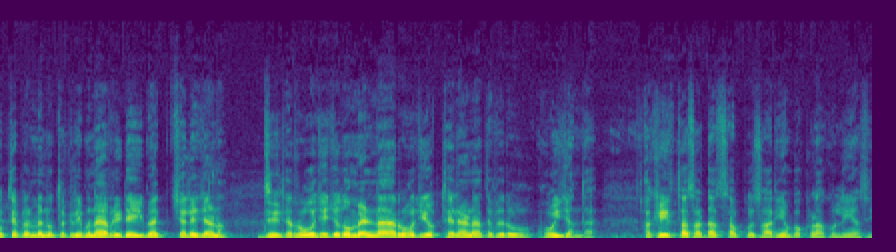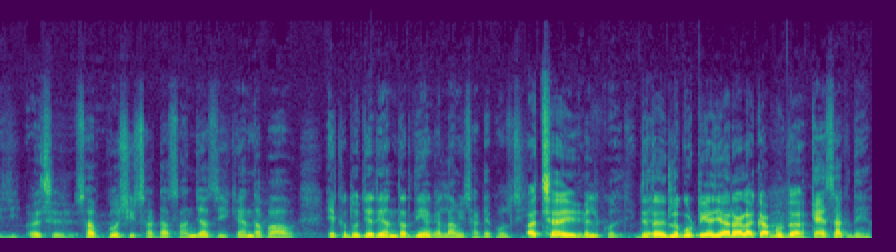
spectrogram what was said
ਉੱਥੇ ਫਿਰ ਮੈਨੂੰ ਤਕਰੀਬਨ ਐਵਰੀ ਡੇ ਮੈਂ ਚਲੇ ਜਾਣਾ। ਜੀ। ਤੇ ਰੋਜ਼ ਹੀ ਜਦੋਂ ਮਿਲਣਾ ਹੈ ਰੋਜ਼ ਹੀ ਉੱਥੇ ਰਹਿਣਾ ਤੇ ਫਿਰ ਉਹ ਹੋ ਹੀ ਜਾਂਦਾ। ਅਖੀਰ ਤਾਂ ਸਾਡਾ ਸਭ ਕੁਝ ਸਾਰੀਆਂ ਬੁੱਕਲਾਂ ਖੁੱਲੀਆਂ ਸੀ ਜੀ। ਅੱਛਾ ਸਭ ਕੁਝ ਹੀ ਸਾਡਾ ਸਾਂਝਾ ਸੀ ਕਹਿਣ ਦਾ ਭਾਵ ਇੱਕ ਦੂਜੇ ਦੇ ਅੰਦਰ ਦੀਆਂ ਗੱਲਾਂ ਵੀ ਸਾਡੇ ਕੋਲ ਸੀ। ਅੱਛਾ ਜੀ। ਬਿਲਕੁਲ ਜੀ ਜਿੱਦਾਂ ਲਗੋਟੀਆਂ ਯਾਰਾਂ ਵਾਲਾ ਕੰਮ ਹੁੰਦਾ। ਕਹਿ ਸਕਦੇ ਹਾਂ।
